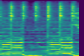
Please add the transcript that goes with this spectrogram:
Yeah.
